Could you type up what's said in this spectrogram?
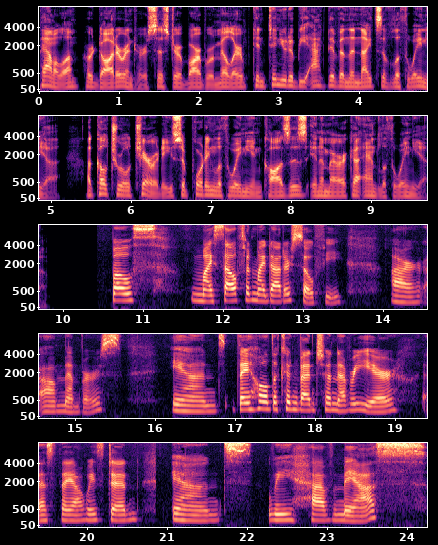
Pamela, her daughter, and her sister Barbara Miller continue to be active in the Knights of Lithuania, a cultural charity supporting Lithuanian causes in America and Lithuania. Both myself and my daughter Sophie are um, members, and they hold a convention every year, as they always did. And we have mass.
